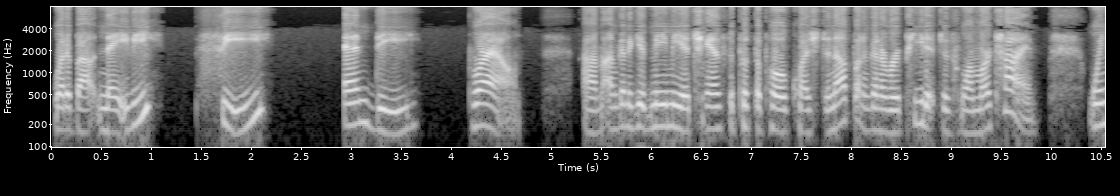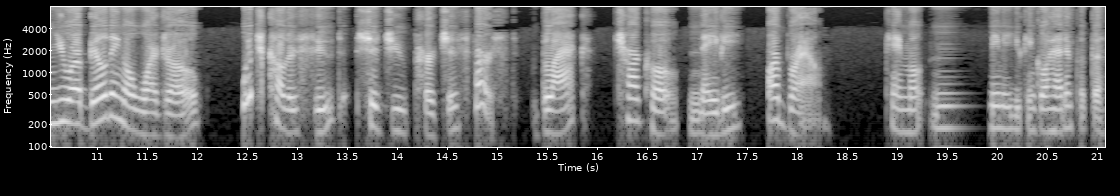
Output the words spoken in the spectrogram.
What about navy? C and D, brown. Um, I'm going to give Mimi a chance to put the poll question up, but I'm going to repeat it just one more time. When you are building a wardrobe, which color suit should you purchase first? Black, charcoal, navy, or brown? Okay, Mimi, you can go ahead and put the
